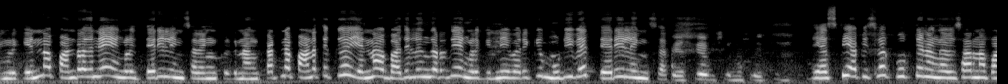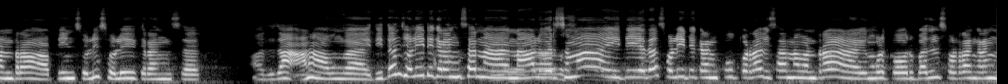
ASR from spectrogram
எங்களுக்கு என்ன பண்ணுறதுனே எங்களுக்கு தெரியலைங்க சார். எங்களுக்கு நாங்கள் கட்டின பணத்துக்கு என்ன பதிலுங்கிறது எங்களுக்கு இன்னி வரைக்கும் முடிவே தெரியலைங்க சார். எஸ்பி ஆஃபீஸில் கூப்பிட்டு நாங்கள் விசாரணை பண்ணுறோம் அப்படின்னு சொல்லி சொல்லியிருக்கிறாங்க சார். அதுதான். ஆனால் அவங்க இதுதான் சொல்லிட்டு இருக்கிறாங்க சார். நான் நாலு வருஷமா இதையே தான் சொல்லிட்டு இருக்கிறாங்க கூப்பிட்றா விசாரணை பண்றா எங்களுக்கு ஒரு பதில் சொல்கிறாங்கிறாங்க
